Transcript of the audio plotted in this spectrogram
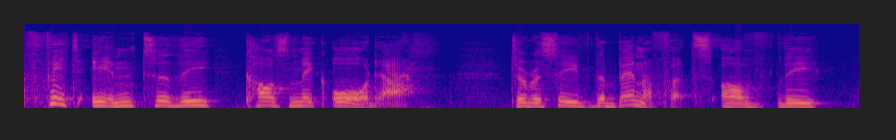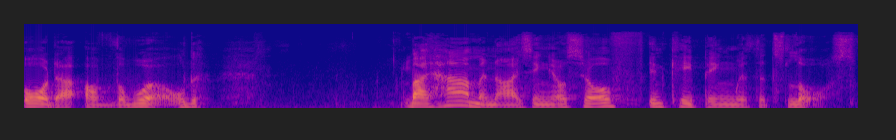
fit into the cosmic order to receive the benefits of the order of the world by harmonizing yourself in keeping with its laws.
